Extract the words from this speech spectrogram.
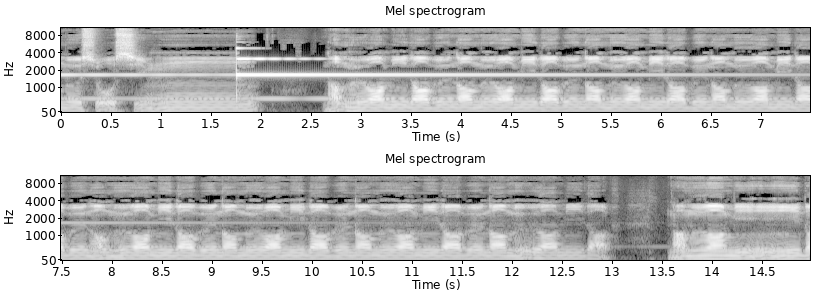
無昇進ナムアミダブナムアミダブナムアミダブナムアミダブナムアミダブナムアミダブナムアミダブナムアミダブ。ナムアミダ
